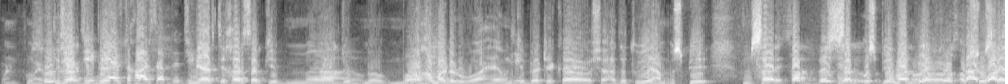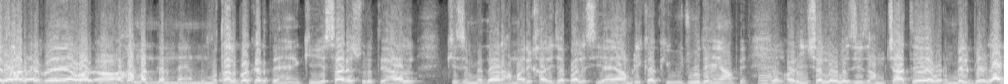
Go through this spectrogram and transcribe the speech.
पॉइंट मियां उसूल- इफ्तिखार जी, की जी, मियां बेटी- इफ्तिखार साहब, जी। मियां इफ्तिखार साहब की म, हाँ, जो वो- म, वहाँ मर्डर हुआ है उनके जी। बेटे का शहादत हुई है हम उस पर हम सारे सब सब उस पर अफसोस का इजहार कर रहे हैं और हम मुतालबा करते हैं कि ये सारे सूरत हाल की जिम्मेदार हमारी खारिजा पॉलिसियाँ हैं अमरीका की वजूद है यहाँ पे। और इन शजीज हम चाहते हैं और मिल ब्लैक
